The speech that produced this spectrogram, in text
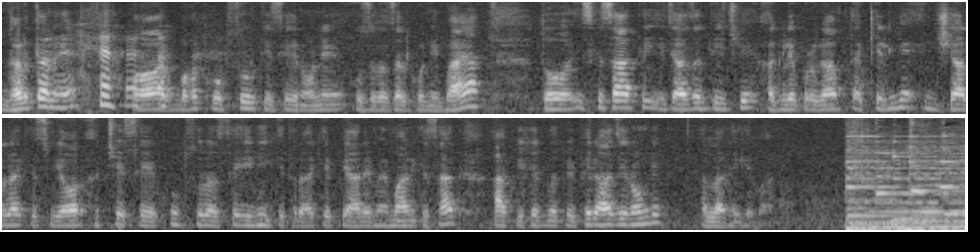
धड़कन है और बहुत खूबसूरती से इन्होंने उस गज़ल को निभाया। तो इसके साथ ही इजाज़त दीजिए अगले प्रोग्राम तक के लिए इन किसी और अच्छे से खूबसूरत से इन्हीं की तरह के प्यारे मेहमान के साथ आपकी खिदमत में फिर हाजिर होंगे। अल्लाह ने के बाद।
